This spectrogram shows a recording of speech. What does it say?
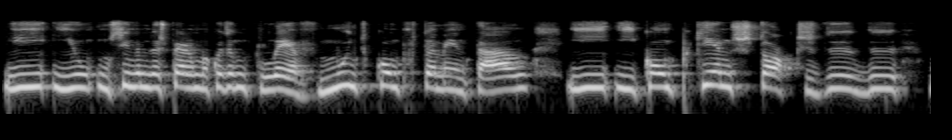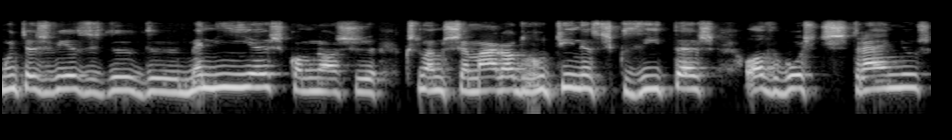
e, e um síndrome de Asperger é uma coisa muito leve, muito comportamental e, e com pequenos toques de, de muitas vezes, de, de, manias, como nós costumamos chamar, ou de rotinas esquisitas, ou de gostos estranhos,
